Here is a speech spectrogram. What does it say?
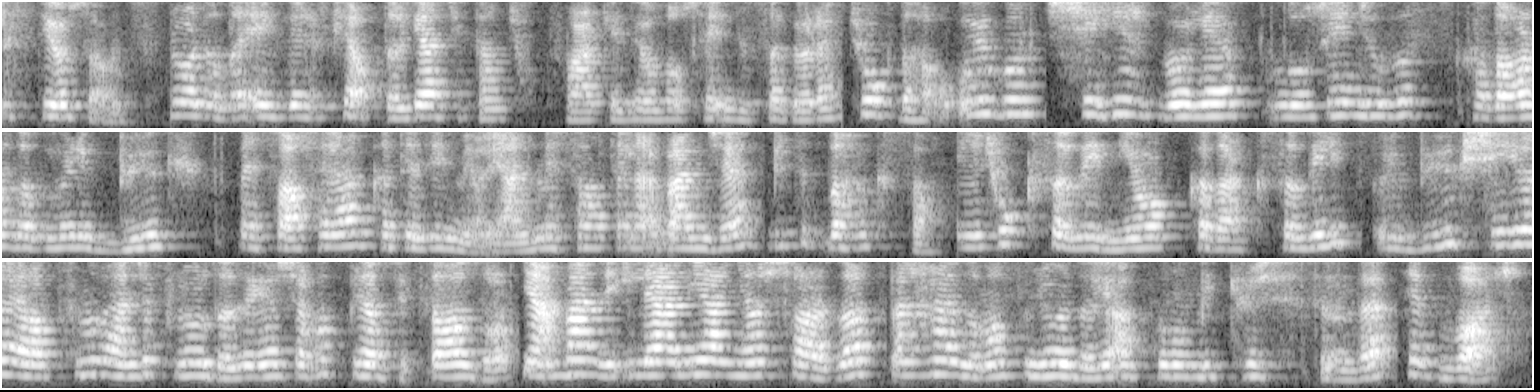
istiyorsanız. Florida'da evlerin fiyatları gerçekten çok fark ediyor Los Angeles'a göre. Çok daha uygun. Şehir böyle Los Angeles kadar da böyle büyük mesafeler kat edilmiyor. Yani mesafeler bence bir tık daha kısa. Yine çok kısa değil, New York kadar kısa değil. Böyle büyük şehir hayatını bence Florida'da yaşamak birazcık daha zor. Yani bence ilerleyen yaşlarda ben her zaman Florida'yı aklımın bir köşesinde hep var.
